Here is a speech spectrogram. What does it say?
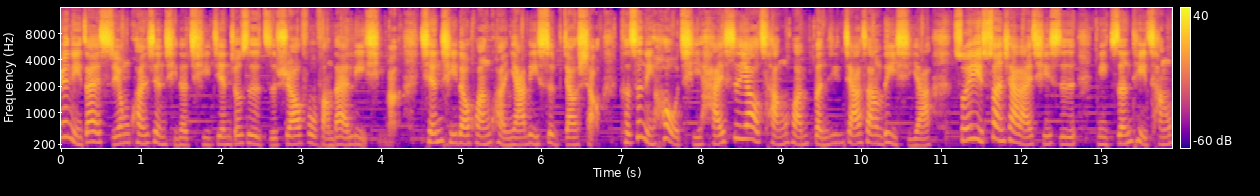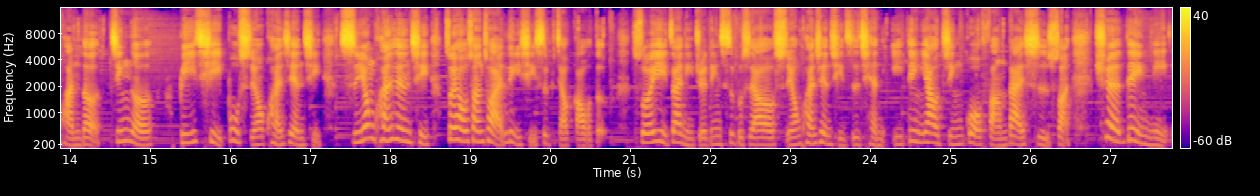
因为你在使用宽限期的期间，就是只需要付房贷利息嘛，前期的还款压力是比较小。可是你后期还是要偿还本金加上利息呀，所以算下来，其实你整体偿还的金额。比起不使用宽限期，使用宽限期最后算出来利息是比较高的，所以在你决定是不是要使用宽限期之前，一定要经过房贷试算，确定你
